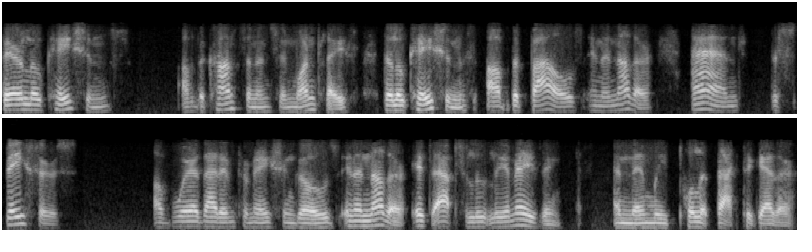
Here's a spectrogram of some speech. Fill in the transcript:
Their locations of the consonants in one place, the locations of the vowels in another, and the spacers of where that information goes in another. It's absolutely amazing. And then we pull it back together,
